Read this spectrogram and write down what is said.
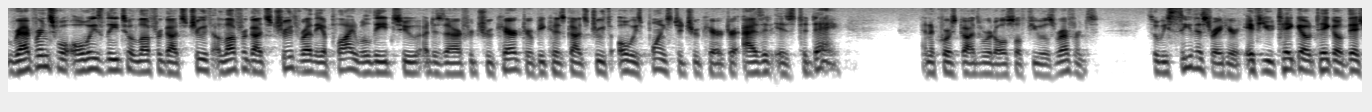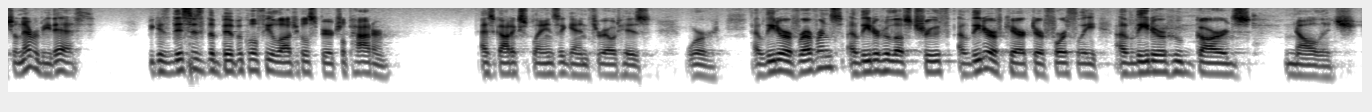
Reverence will always lead to a love for God's truth. A love for God's truth, rightly applied, will lead to a desire for true character because God's truth always points to true character as it is today. And of course, God's word also fuels reverence. So we see this right here. If you take out, take out this, you'll never be this because this is the biblical, theological, spiritual pattern, as God explains again throughout his word. A leader of reverence, a leader who loves truth, a leader of character, fourthly, a leader who guards knowledge.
